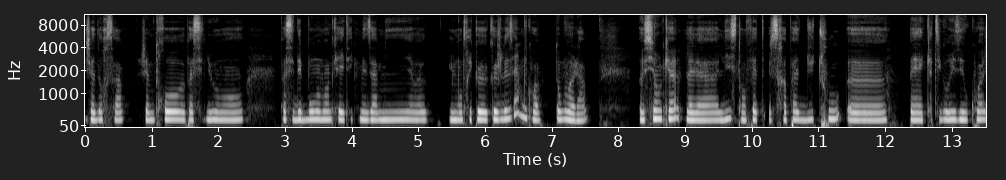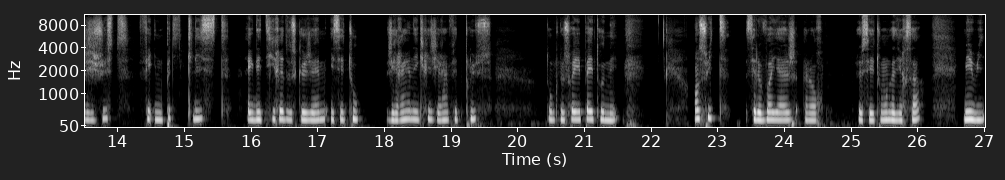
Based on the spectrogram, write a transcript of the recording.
j'adore ça. J'aime trop passer du moment, passer des bons moments de qualité avec mes amis, euh, et montrer que, je les aime, quoi. Donc voilà. Euh, si en cas, la, la liste, en fait, elle sera pas du tout euh, ben, catégorisée ou quoi. J'ai juste fait une petite liste avec des tirets de ce que j'aime et c'est tout. J'ai rien écrit, j'ai rien fait de plus. Donc ne soyez pas étonnés. Ensuite, c'est le voyage. Alors, je sais, tout le monde va dire ça. Mais oui.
